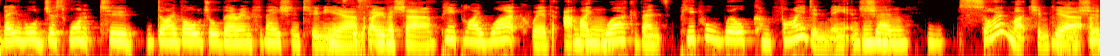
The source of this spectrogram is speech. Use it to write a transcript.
they will just want to divulge all their information to me. Yeah, it's the same with overshare. people I work with at like Mhm. work events. People will confide in me and share Mhm. so much information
